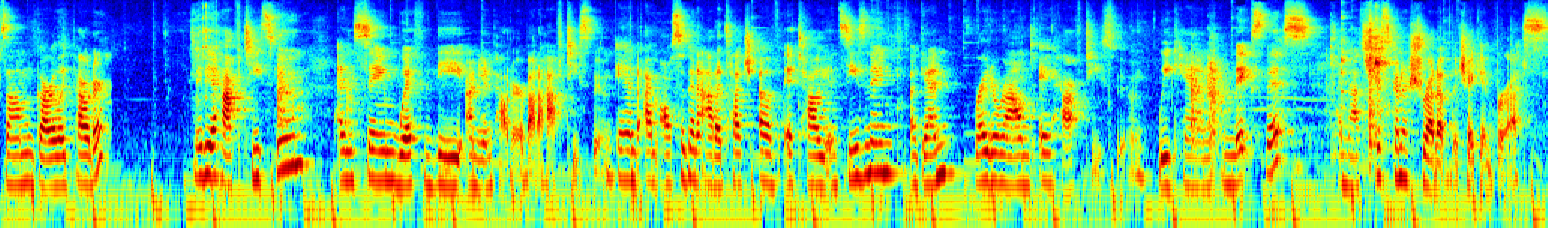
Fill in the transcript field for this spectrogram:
some garlic powder, maybe a half teaspoon, and same with the onion powder, about a half teaspoon. And I'm also gonna add a touch of Italian seasoning, again, right around a half teaspoon. We can mix this, and that's just gonna shred up the chicken for us.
